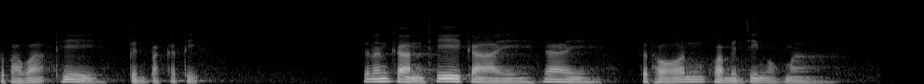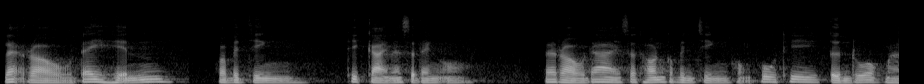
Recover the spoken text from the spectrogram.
สภาวะที่เป็นปกติฉะนั้นการที่กายได้สะท้อนความเป็นจริงออกมา และเราได้เห็นความเป็นจริงที่กายนั้นแสดงออก และเราได้สะท้อนความเป็นจริงของผู้ที่ตื่นรู้ออกมา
